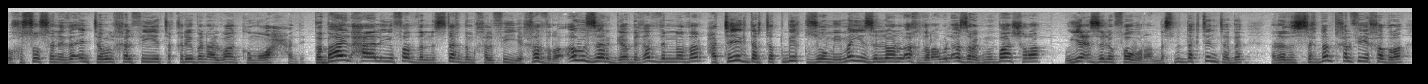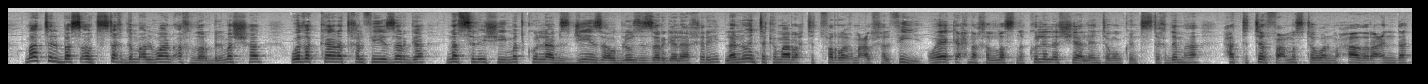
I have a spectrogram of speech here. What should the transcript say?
وخصوصا إذا أنت والخلفية تقريبا الوانكم موحده فبهاي الحالة يفضل نستخدم خلفية خضراء أو زرقاء بغض النظر حتى يقدر تطبيق زوم يميز اللون الأخضر أو الأزرق مباشرة ويعزله فورا. بس بدك تنتبه إنه إذا استخدمت خلفية خضراء ما تلبس أو تستخدم ألوان أخضر بالمشهد وإذا كانت خلفية زرقاء نفس الإشي ما تكون لابس جينز أو بلوزه زرقاء لاخره لأنه أنت كمان راح تتفرغ مع الخلفية. وهيك إحنا خلصنا كل الأشياء اللي أنت ممكن تستخدمها حتى ترفع مستوى المحاضرة عندك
